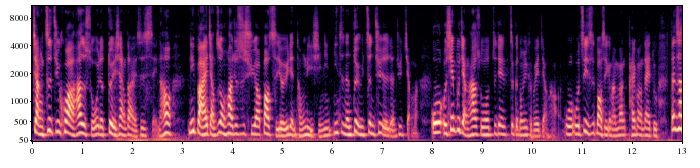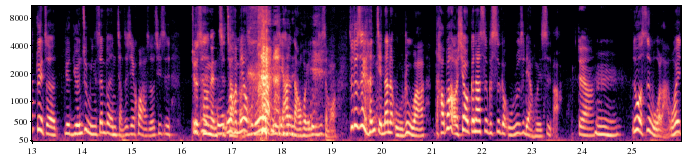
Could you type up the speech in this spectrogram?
讲这句话他的所谓的对象到底是谁，然后。你本来讲这种话就是需要保持有一点同理心，你你只能对于正确的人去讲嘛。我我先不讲他说这件这个东西可不可以讲好，我我自己是保持一个蛮蛮开放态度，但是他对着原原住民身份人讲这些话的时候，其实就是我我很没有我没有办法理解他的脑回路是什么，这就是很简单的侮辱啊，好不好笑跟他是不是个侮辱是两回事吧。对啊，嗯，如果是我啦，我会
